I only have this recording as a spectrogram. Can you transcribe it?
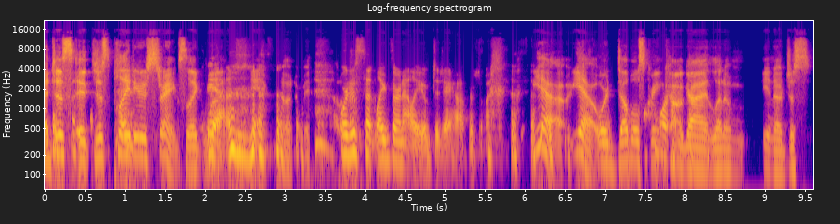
i just it just play to your strengths like what- yeah. you know i mean or just sent, like throw an alley oop to J Hop or something. yeah yeah or double screen call guy and let him you know just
